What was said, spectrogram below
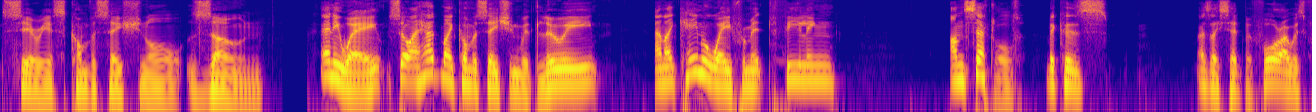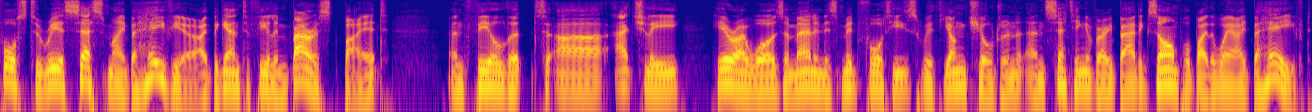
serious conversational zone. Anyway, so I had my conversation with Louis, and I came away from it feeling unsettled because, as I said before, I was forced to reassess my behavior. I began to feel embarrassed by it and feel that uh, actually here I was, a man in his mid 40s with young children, and setting a very bad example by the way I'd behaved.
